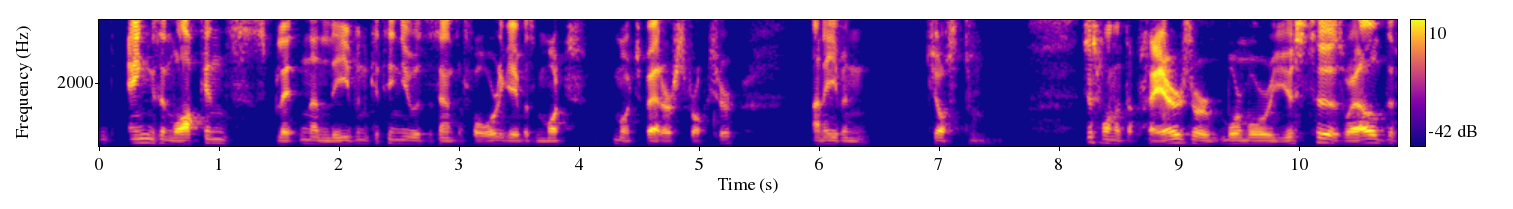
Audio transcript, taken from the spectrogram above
And Ings and Watkins splitting and leaving Coutinho as the centre forward gave us much much better structure, and even just just one that the players were more more used to as well to,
